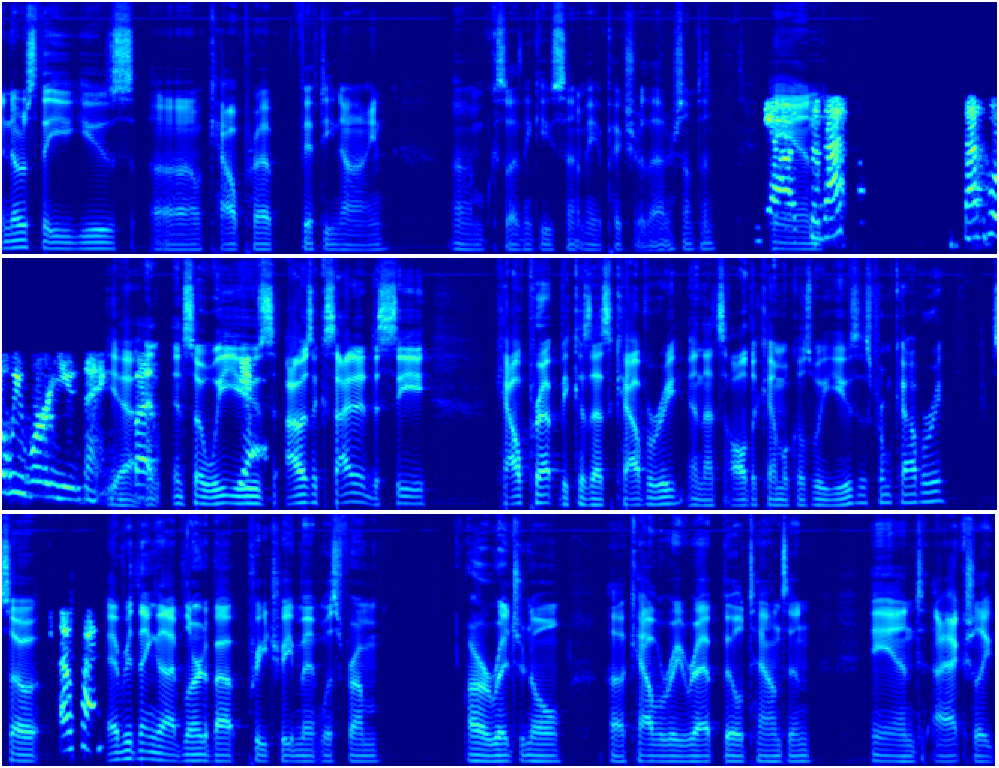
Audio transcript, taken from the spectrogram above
noticed that you use uh, CalPrep 59 because I think you sent me a picture of that or something. Yeah, so that's that's what we were using. Yeah, but and, and so we yeah. use. I was excited to see CalPrep because that's Calvary, and that's all the chemicals we use is from Calvary. So okay, everything that I've learned about pretreatment was from our original uh, Calvary rep, Bill Townsend, and I actually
